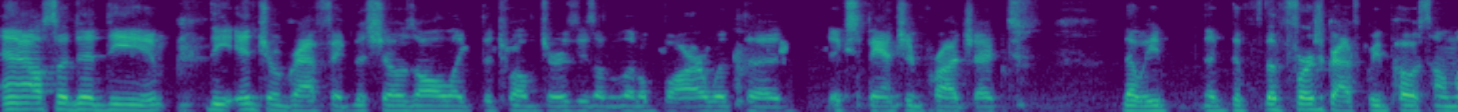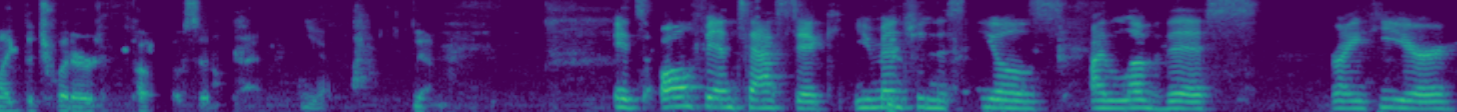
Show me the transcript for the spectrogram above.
And I also did the the intro graphic that shows all like the twelve jerseys on the little bar with the expansion project that we like the, the first graphic we post on like the Twitter post and all that. It's all fantastic. You mentioned the Seals. I love this right here.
